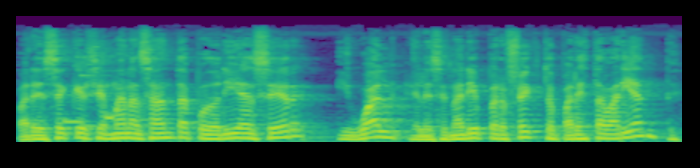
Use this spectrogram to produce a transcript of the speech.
Parece que Semana Santa podría ser igual el escenario perfecto para esta variante.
